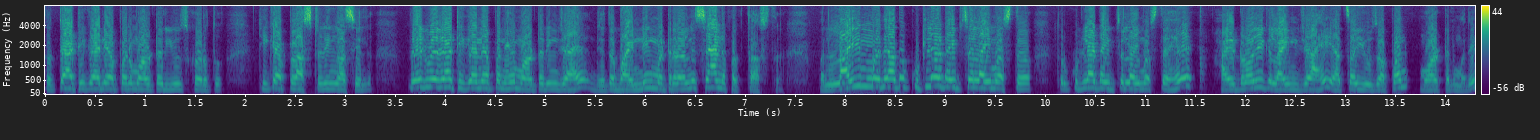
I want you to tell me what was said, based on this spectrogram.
तर त्या ठिकाणी आपण मॉर्टर यूज करतो. ठीक आहे? प्लास्टरिंग असेल. वेगवेगळ्या ठिकाणी आपण हे मॉर्टरिंग जे आहे जिथं बाइंडिंग मटेरियल आणि सँड फक्त असतं. पण लाईममध्ये आता कुठल्या टाईपचं लाईम असतं? तर कुठल्या टाईपचं लाईम असतं? हे हायड्रॉलिक लाईम जे आहे याचा यूज आपण मॉर्टरमध्ये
